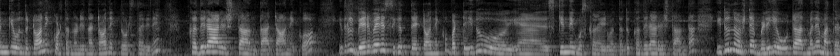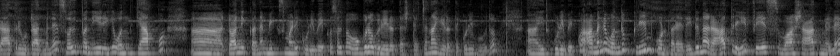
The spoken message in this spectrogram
ನಿಮಗೆ ಒಂದು ಟಾನಿಕ್ ಕೊಡ್ತಾರೆ ನೋಡಿ ನಾನು ಟಾನಿಕ್ ತೋರಿಸ್ತಾ ಇದ್ದೀನಿ. ಕದಿರಾರಿಷ್ಟ ಅಂತ ಟಾನಿಕ್ಕು ಇದರಲ್ಲಿ ಬೇರೆ ಬೇರೆ ಸಿಗುತ್ತೆ ಟಾನಿಕ್ಕು ಬಟ್ ಇದು ಸ್ಕಿನ್ನಿಗೋಸ್ಕರ ಇರುವಂಥದ್ದು ಕದಿರಾರಿಷ್ಟ ಅಂತ. ಇದನ್ನು ಅಷ್ಟೇ ಬೆಳಿಗ್ಗೆ ಊಟ ಆದಮೇಲೆ ಮತ್ತು ರಾತ್ರಿ ಊಟ ಆದಮೇಲೆ ಸ್ವಲ್ಪ ನೀರಿಗೆ ಒಂದು ಕ್ಯಾಪು ಟಾನಿಕ್ಕನ್ನು ಮಿಕ್ಸ್ ಮಾಡಿ ಕುಡಿಬೇಕು. ಸ್ವಲ್ಪ ಒಗ್ರೊಗ್ರು ಇರುತ್ತೆ ಅಷ್ಟೇ, ಚೆನ್ನಾಗಿರುತ್ತೆ ಕುಡಿಬೋದು. ಇದು ಕುಡಿಬೇಕು. ಆಮೇಲೆ ಒಂದು ಕ್ರೀಮ್ ಕೊಡ್ತಾರೆ. ಇದನ್ನು ರಾತ್ರಿ ಫೇಸ್ ವಾಶ್ ಆದಮೇಲೆ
